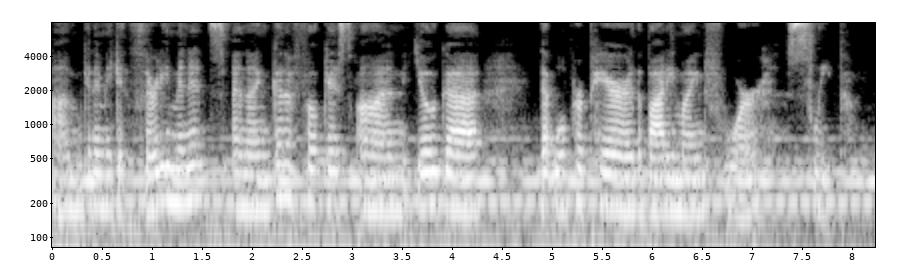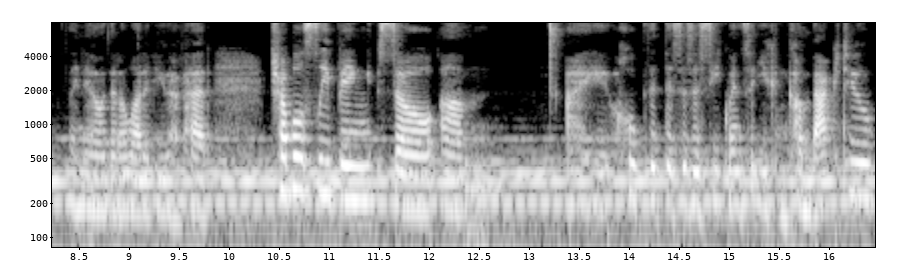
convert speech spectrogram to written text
I'm gonna make it 30 minutes and I'm gonna focus on yoga that will prepare the body mind for sleep. I know that a lot of you have had trouble sleeping, so um, I hope that this is a sequence that you can come back to,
